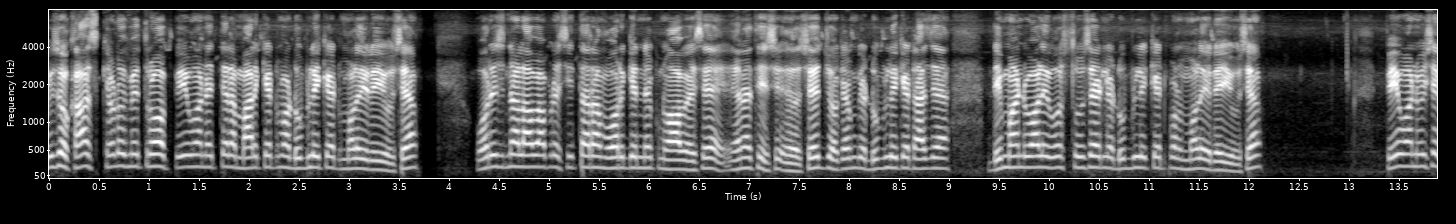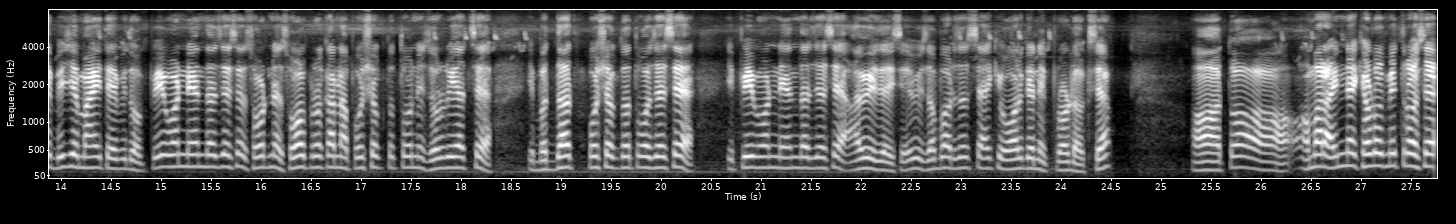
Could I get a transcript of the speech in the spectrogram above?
બીજો ખાસ ખેડૂત મિત્રો પી વન અત્યારે માર્કેટમાં ડુપ્લિકેટ મળી રહ્યું છે. ઓરિજિનલ આવે આપણે સીતારામ ઓર્ગેનિકનું આવે છે. એનાથી સેજો કેમ કે ડુપ્લિકેટ આજે ડિમાન્ડવાળી વસ્તુ છે એટલે ડુપ્લિકેટ પણ મળી રહ્યું છે. પી વન વિશે બીજી માહિતી આપી દો પી વનની અંદર જે છે સોળને સોળ પ્રકારના પોષક તત્વોની જરૂરિયાત છે. એ બધા જ પોષક તત્વો જે છે, એ પી વનની અંદર જે છે, આવી જાય છે. એવી જબરજસ્ત આખી ઓર્ગેનિક પ્રોડક્ટ છે. તો અમારા અન્ય ખેડૂત મિત્રો છે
